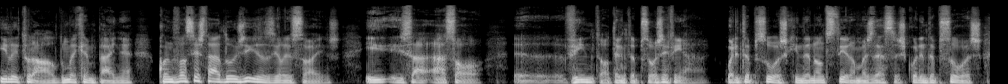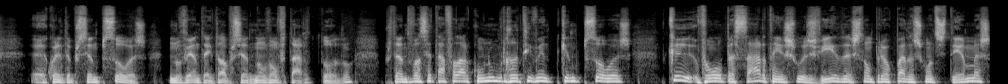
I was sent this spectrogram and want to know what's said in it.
eleitoral, de uma campanha, quando você está a dois dias das eleições e, e há, há, só uh, 20 ou 30 pessoas, enfim, há 40 pessoas que ainda não decidiram, mas dessas 40 pessoas, 40% eh, de pessoas, 90 e tal por cento não vão votar de todo. Portanto, você está a falar com um número relativamente pequeno de pessoas que vão a passar, têm as suas vidas, estão preocupadas com outros temas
